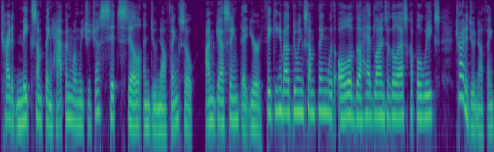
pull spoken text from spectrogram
try to make something happen when we should just sit still and do nothing. So I'm guessing that you're thinking about doing something with all of the headlines of the last couple of weeks. Try to do nothing.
